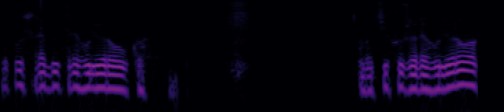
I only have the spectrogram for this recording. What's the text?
якусь робити регулювання. Бо цих уже регулювань,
